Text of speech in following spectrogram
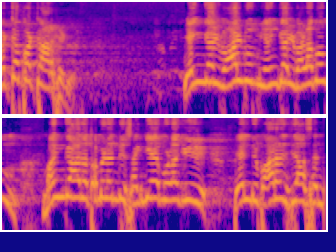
வெட்டப்பட்டார்கள். எங்கள் வாழ்வும் எங்கள் வளமும் மங்காத தமிழன்று சங்கே முழங்கு என்று பாரதிதாசன்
